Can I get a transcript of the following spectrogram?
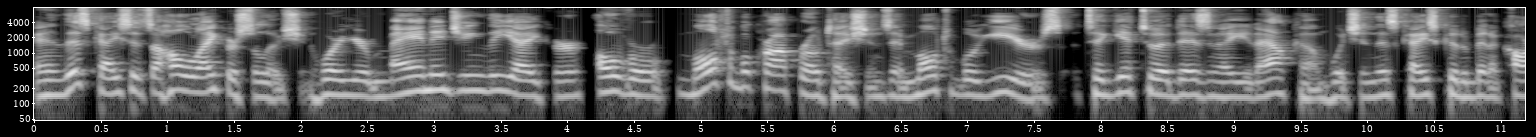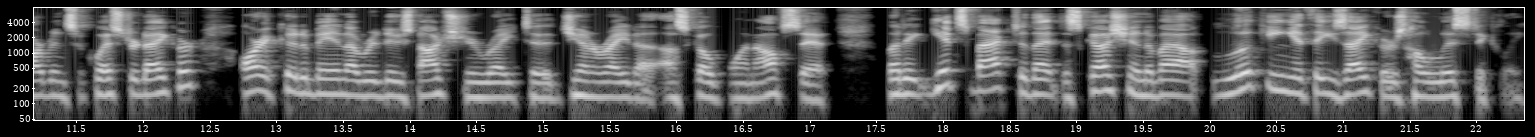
And in this case, it's a whole acre solution where you're managing the acre over multiple crop rotations in multiple years to get to a designated outcome, which in this case could have been a carbon sequestered acre or it could have been a reduced nitrogen rate to generate a, a scope one offset. But it gets back to that discussion about looking at these acres holistically,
